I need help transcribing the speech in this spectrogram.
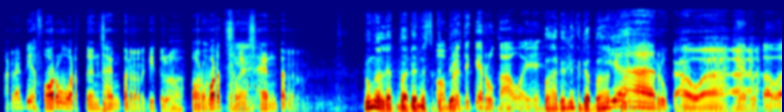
karena dia forward dan center gitu loh forward Oke. slash center lu nggak lihat badannya Oh, segede berarti kayak Rukawa ya? badannya gede banget pak iya Rukawa Kayak Rukawa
